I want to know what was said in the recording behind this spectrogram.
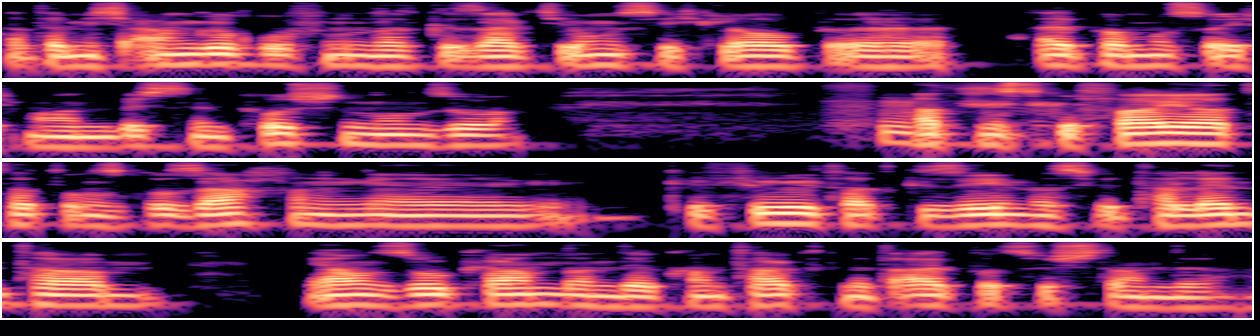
hat er mich angerufen und hat gesagt, Jungs, ich glaube, äh, Alpa muss euch mal ein bisschen pushen und so. Hat uns gefeiert, hat unsere Sachen äh, gefühlt, hat gesehen, dass wir Talent haben. Ja, und so kam dann der Kontakt mit Alpa zustande.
